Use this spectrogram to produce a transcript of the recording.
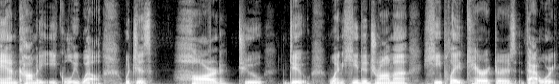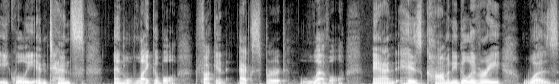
and comedy equally well, which is hard to do. When he did drama, he played characters that were equally intense and likable. Fucking expert level. And his comedy delivery was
